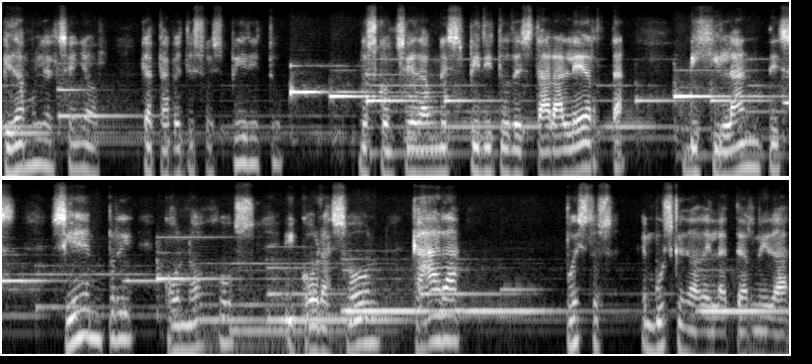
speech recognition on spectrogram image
Pidámosle al Señor que a través de su Espíritu nos conceda un espíritu de estar alerta, vigilantes, siempre con ojos y corazón, cara puestos en búsqueda de la eternidad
